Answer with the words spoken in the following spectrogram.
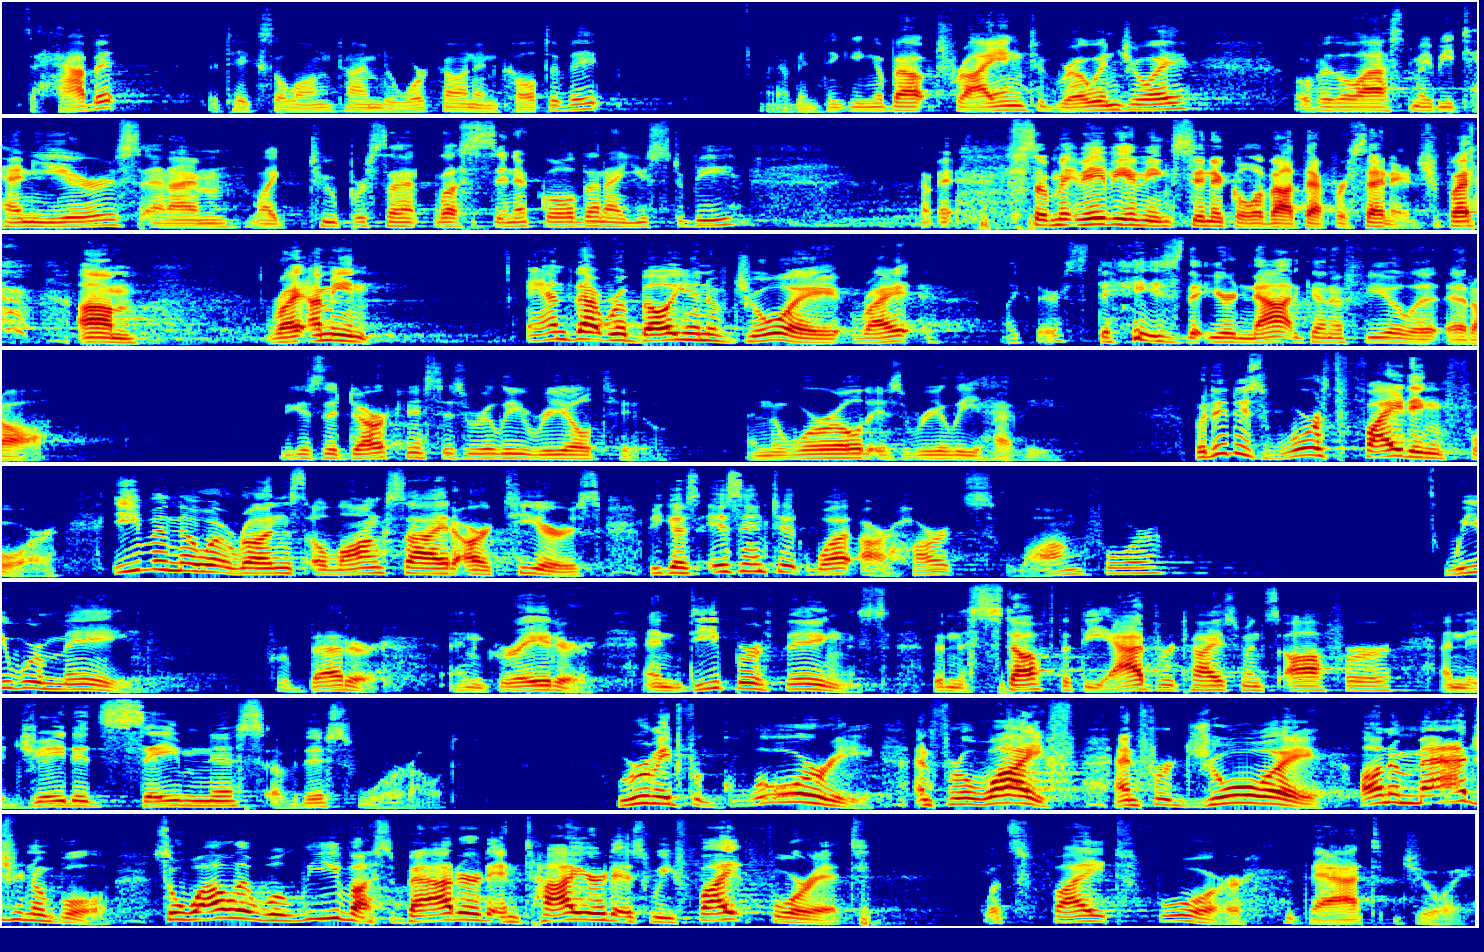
It's a habit that takes a long time to work on and cultivate. And I've been thinking about trying to grow in joy over the last maybe 10 years, and I'm like 2% less cynical than I used to be so maybe I'm being cynical about that percentage, but, um, right? I mean, and that rebellion of joy, right? Like there's days that you're not going to feel it at all. Because the darkness is really real too, and the world is really heavy. But it is worth fighting for, even though it runs alongside our tears, because isn't it what our hearts long for? We were made for better and greater and deeper things than the stuff that the advertisements offer and the jaded sameness of this world. We were made for glory and for life and for joy, unimaginable. So while it will leave us battered and tired as we fight for it, let's fight for that joy.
